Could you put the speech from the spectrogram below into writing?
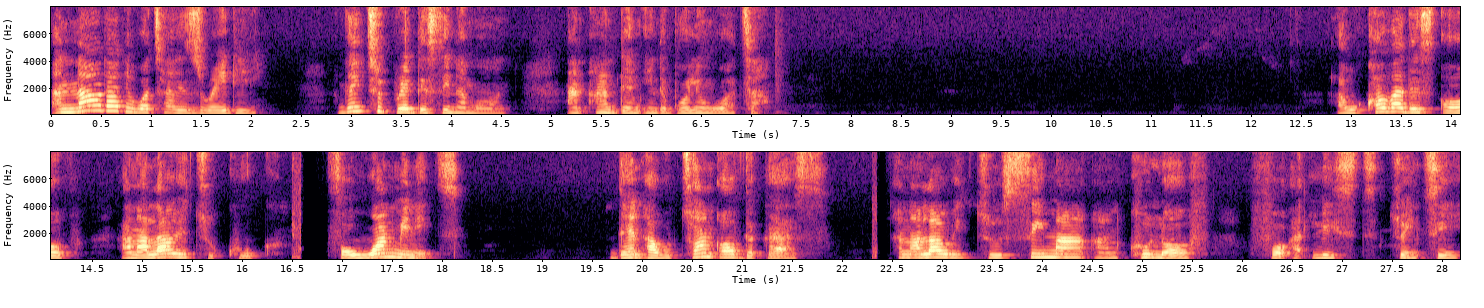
And now that the water is ready, I'm going to break the cinnamon and add them in the boiling water. I will cover this up and allow it to cook for one minute. Then I will turn off the gas and allow it to simmer and cool off for at least 20,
